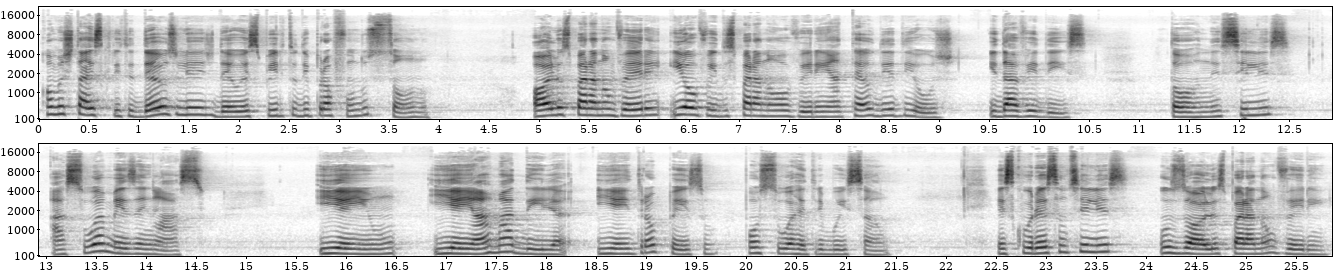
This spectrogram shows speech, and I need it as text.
Como está escrito, Deus lhes deu espírito de profundo sono, olhos para não verem e ouvidos para não ouvirem até o dia de hoje. E Davi diz: torne-se-lhes a sua mesa em laço, e em, um, e em armadilha e em tropeço por sua retribuição. Escureçam-se-lhes os olhos para não verem,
